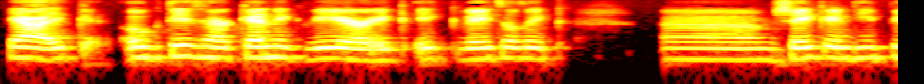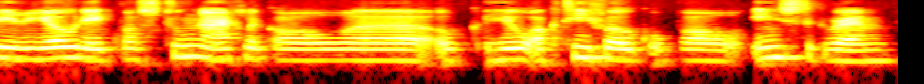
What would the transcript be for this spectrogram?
ja ik, ook dit herken ik weer. Ik, ik weet dat ik, um, zeker in die periode, ik was toen eigenlijk al uh, ook heel actief ook op al Instagram.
